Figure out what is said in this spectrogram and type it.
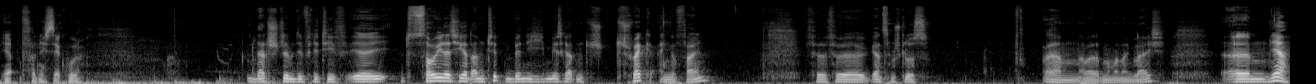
Ja, fand ich sehr cool. Das stimmt definitiv. Äh, sorry, dass ich gerade am Tippen bin. Ich, mir ist gerade ein Track eingefallen. Für, für ganz zum Schluss. Ähm, aber das machen wir dann gleich. Ähm, ja,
